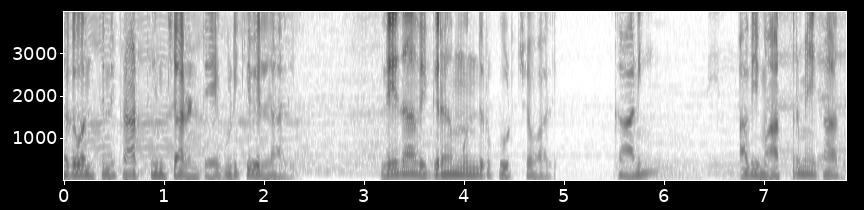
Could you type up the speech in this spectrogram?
భగవంతుని ప్రార్థించాలంటే గుడికి వెళ్ళాలి లేదా విగ్రహం ముందు కూర్చోవాలి. కానీ అవి మాత్రమే కాదు.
